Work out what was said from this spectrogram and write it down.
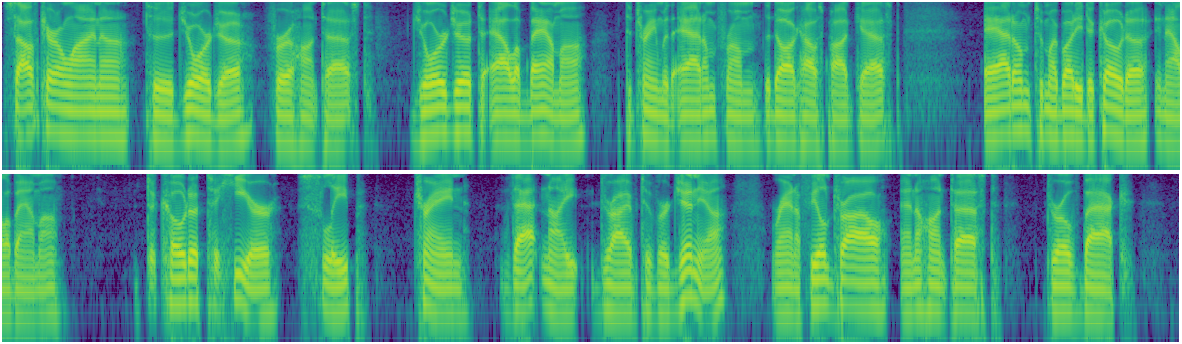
South Carolina to Georgia for a hunt test, Georgia to Alabama to train with Adam from the Doghouse podcast, Adam to my buddy Dakota in Alabama, Dakota to here, sleep, train, that night, drive to Virginia, ran a field trial and a hunt test, drove back,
